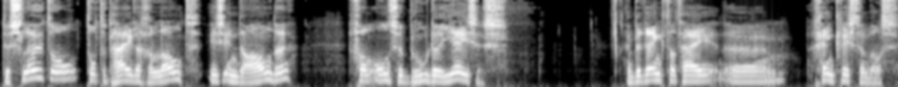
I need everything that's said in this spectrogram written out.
de sleutel tot het heilige land is in de handen van onze broeder Jezus. En bedenk dat hij uh, geen christen was.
